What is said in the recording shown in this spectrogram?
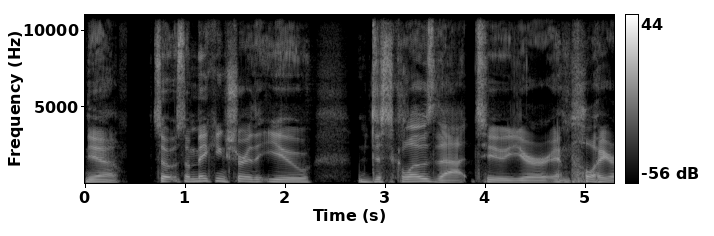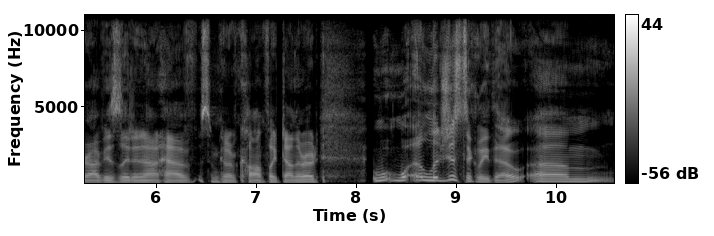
Yeah. So so making sure that you disclose that to your employer, obviously, to not have some kind of conflict down the road. W- logistically, though, um,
